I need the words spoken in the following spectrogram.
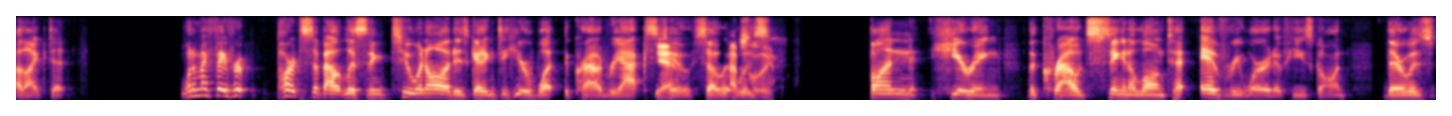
I liked it. One of my favorite parts about listening to an AUD is getting to hear what the crowd reacts Yeah, to. So it Absolutely. was fun hearing the crowd singing along to every word of He's Gone. There was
